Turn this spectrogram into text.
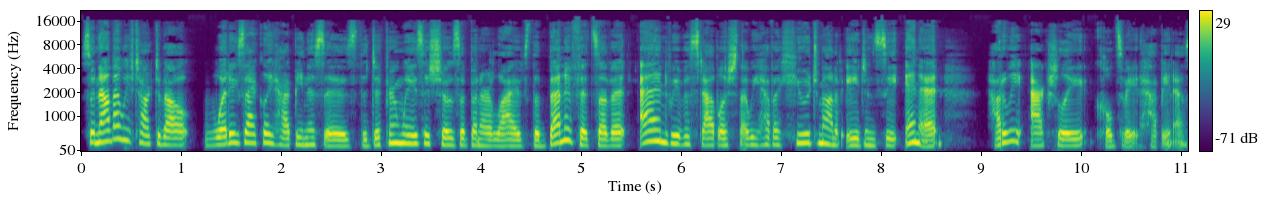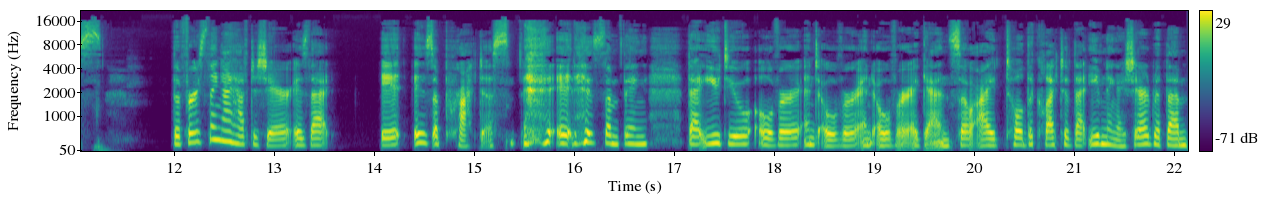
So now that we've talked about what exactly happiness is, the different ways it shows up in our lives, the benefits of it, and we've established that we have a huge amount of agency in it, how do we actually cultivate happiness? The first thing I have to share is that it is a practice. it is something that you do over and over and over again. So I told the collective that evening, I shared with them,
